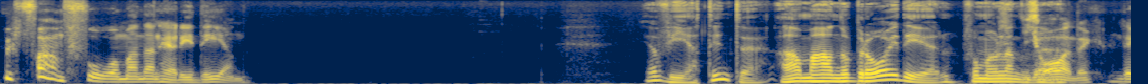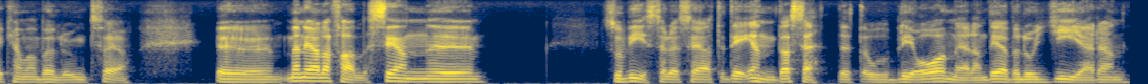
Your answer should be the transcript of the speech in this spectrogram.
Hur fan får man den här idén? Jag vet inte. Ja, men han har bra idéer, får man väl ändå säga. Ja, det, det kan man väl lugnt säga. Uh, men i alla fall, sen uh, så visar det sig att det enda sättet att bli av med den, det är väl att ge den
